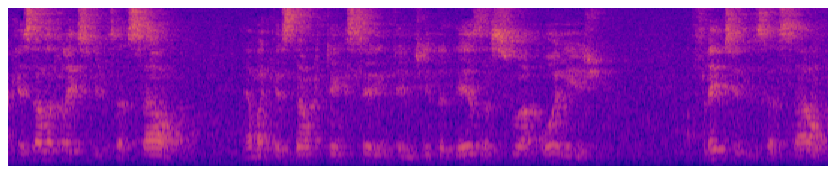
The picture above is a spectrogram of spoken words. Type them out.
A questão da flexibilização é uma questão que tem que ser entendida desde a sua origem. A flexibilização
